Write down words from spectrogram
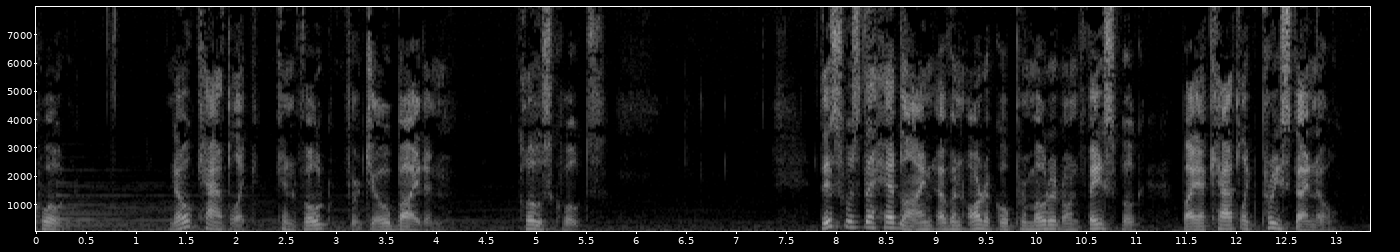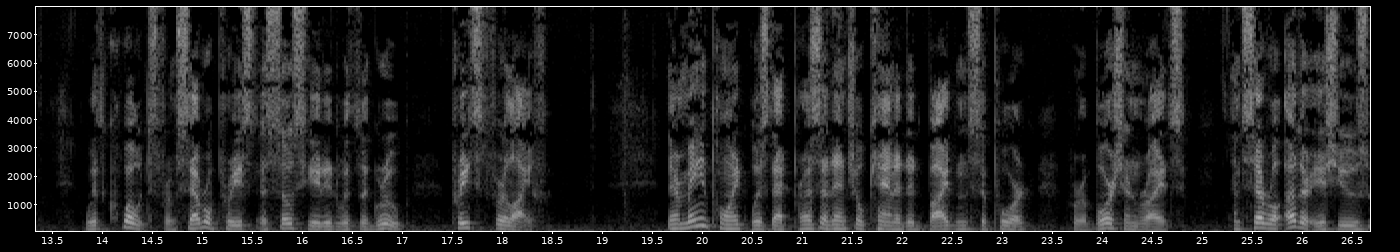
Quote No Catholic can vote for Joe Biden. Close quotes. This was the headline of an article promoted on Facebook by a Catholic priest I know, with quotes from several priests associated with the group Priests for Life. Their main point was that presidential candidate Biden's support for abortion rights and several other issues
